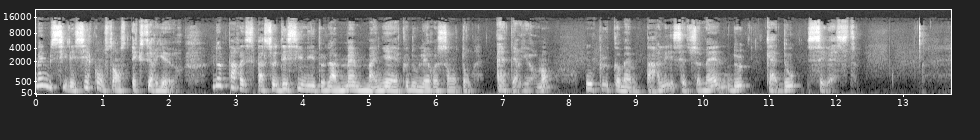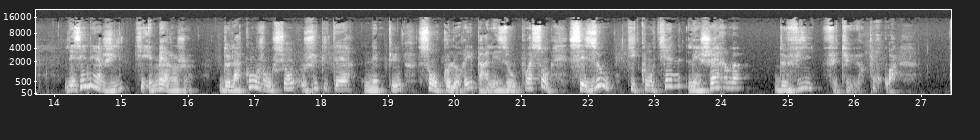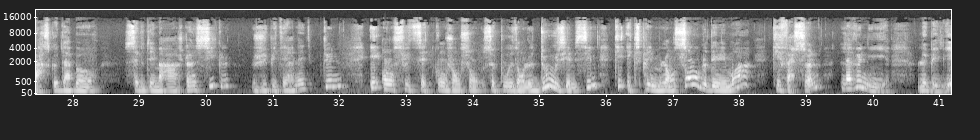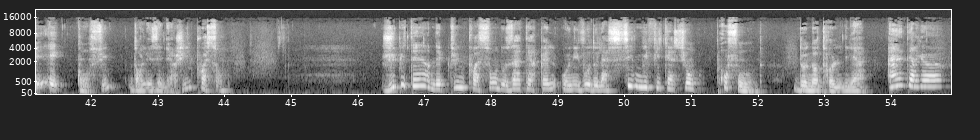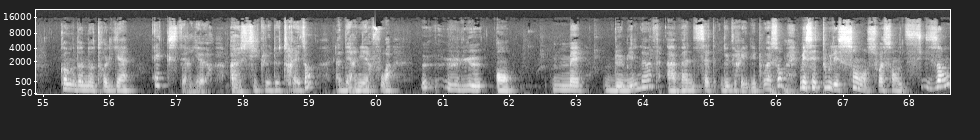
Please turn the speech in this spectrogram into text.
Même si les circonstances extérieures ne paraissent pas se dessiner de la même manière que nous les ressentons intérieurement, on peut quand même parler cette semaine de cadeau céleste. Les énergies qui émergent de la conjonction Jupiter-Neptune sont colorées par les eaux poissons, ces eaux qui contiennent les germes de vie future. Pourquoi? Parce que d'abord, c'est le démarrage d'un cycle, Jupiter-Neptune, et ensuite cette conjonction se pose dans le douzième signe qui exprime l'ensemble des mémoires qui façonnent l'avenir. Le bélier est conçu dans les énergies poissons. Jupiter, Neptune, Poisson nous interpellent au niveau de la signification profonde de notre lien intérieur comme de notre lien extérieur. Un cycle de 13 ans, la dernière fois eut lieu en mai 2009 à 27 degrés des poissons, mais c'est tous les 166 ans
